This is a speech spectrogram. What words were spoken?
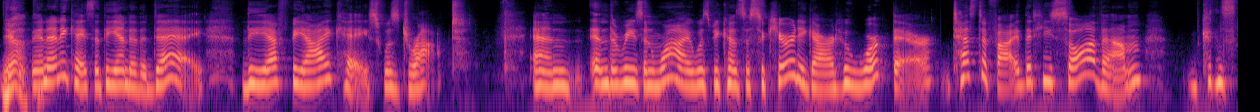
Yeah. in any case, at the end of the day, the FBI case was dropped. And and the reason why was because the security guard who worked there testified that he saw them cons-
